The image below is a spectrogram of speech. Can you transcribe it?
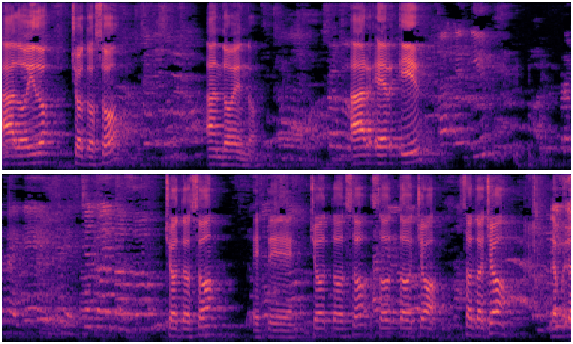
ado, ido, choto, so, ando, endo. Ar, er, ir, A, el ir. Profe, ¿qué qué es? Yo estoy pasó. Chotoso, este, chotoso, sotocho, sotocho, Lo- lo-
